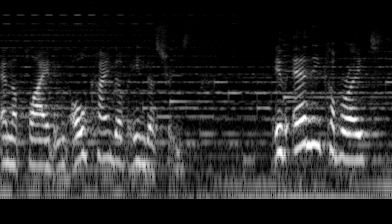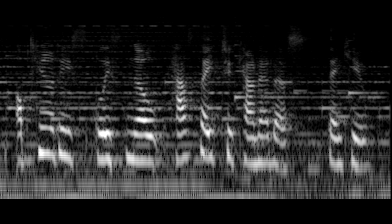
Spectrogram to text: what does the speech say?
and applied in all kinds of industries. If any corporate opportunities, please don't hesitate to contact us. Thank you.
